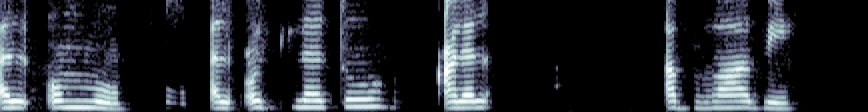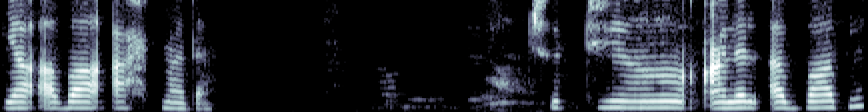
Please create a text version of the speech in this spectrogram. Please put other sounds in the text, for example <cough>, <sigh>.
الأم العطلة على الأبواب. يا أبا أحمد. شتيا على الأبواب.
